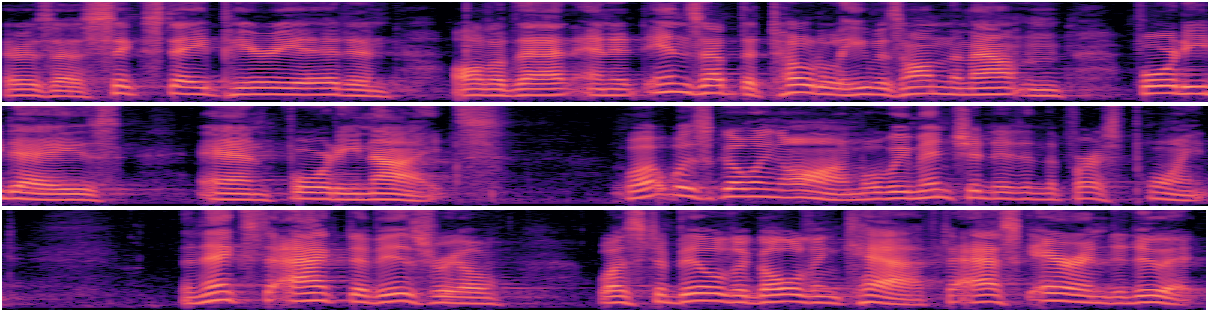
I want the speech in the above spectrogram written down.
There was a six day period and all of that. And it ends up the total, he was on the mountain 40 days and 40 nights. What was going on? Well, we mentioned it in the first point. The next act of Israel was to build a golden calf, to ask Aaron to do it.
